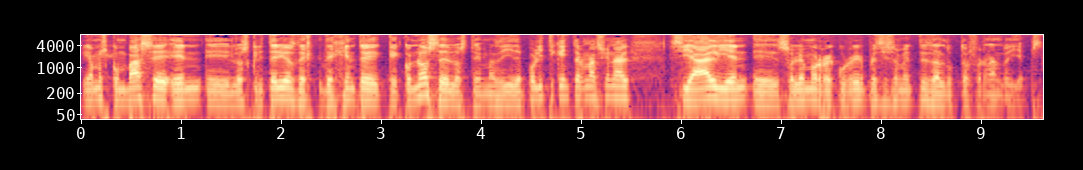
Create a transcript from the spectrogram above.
digamos, con base en eh, los criterios de, de, gente que conoce de los temas y de política internacional. Si a alguien solemos recurrir precisamente es al doctor Fernando Yepes.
